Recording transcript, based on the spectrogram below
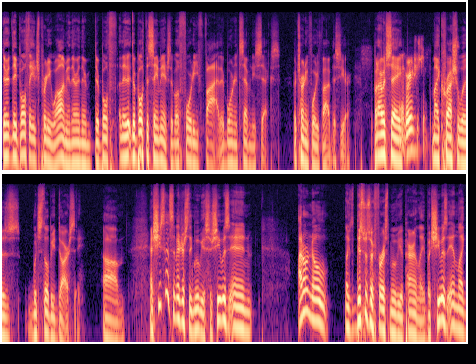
they they both age pretty well. I mean, they're in their they're both they're, they're both the same age. They're both forty five. They're born in seventy six. They're turning forty five this year. But I would say Yeah, very interesting. my crush was would still be Darcy. Um, and she's had some interesting movies. So she was in, I don't know, like this was her first movie apparently, but she was in like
